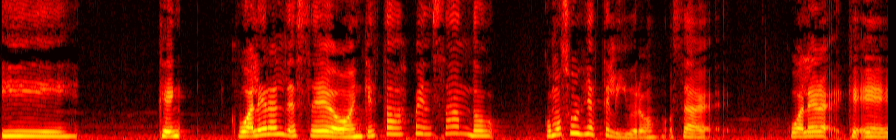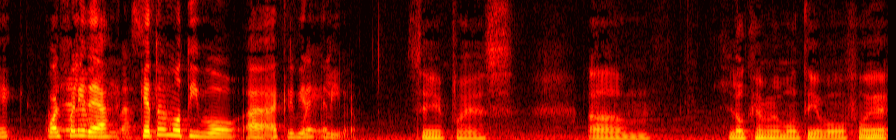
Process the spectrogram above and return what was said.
¿Y qué, cuál era el deseo? ¿En qué estabas pensando? ¿Cómo surgió este libro? O sea, ¿cuál era, qué, ¿cuál, fue la idea? ¿Qué te motivó a, escribir este libro? Sí, pues lo que me motivó fue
